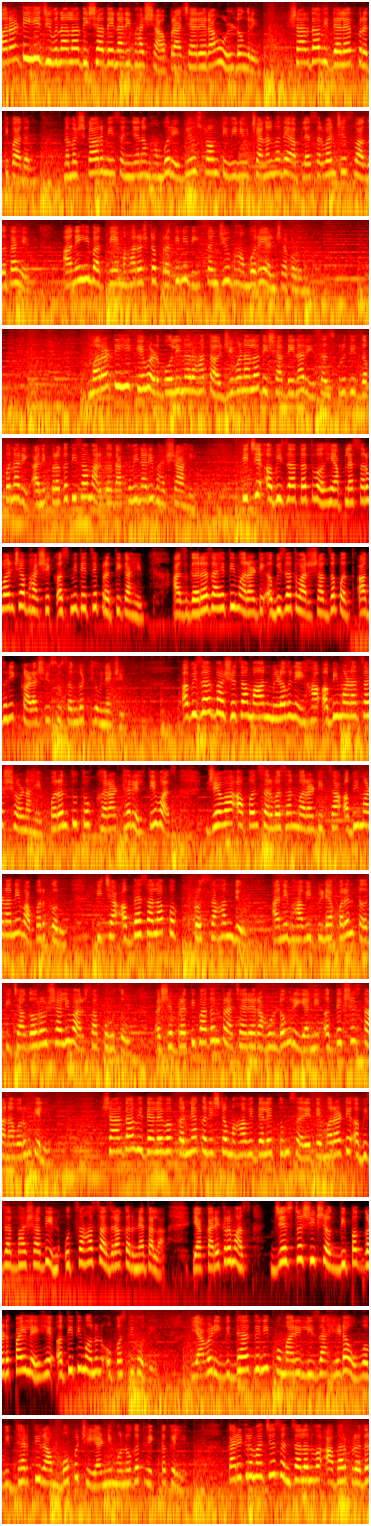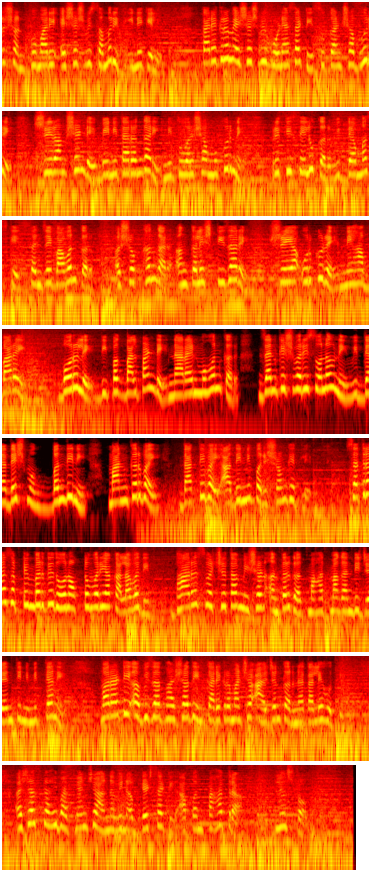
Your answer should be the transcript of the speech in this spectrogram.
मराठी ही जीवनाला दिशा देणारी भाषा प्राचार्य राहुल डोंगरे. शारदा विद्यालयात प्रतिपादन. नमस्कार मी Sanjana Bhambore blue storm TV news चॅनलमध्ये आपल्या सर्वांचे स्वागत आहे. आणि ही बातमी आहे महाराष्ट्र प्रतिनिधी संजीव भांबोरे यांच्याकडून. मराठी ही केवळ बोली न राहता जीवनाला दिशा देणारी संस्कृती जपणारी आणि प्रगतीचा मार्ग दाखविणारी भाषा आहे. तिचे अभिजातत्व हे आपल्या सर्वांच्या भाषिक अस्मितेचे प्रतीक आहे. आज गरज आहे ती मराठी अभिजात वारसा जपत आधुनिक काळाशी सुसंगत ठेवण्याची. अभिजात भाषेचा मान मिळवणे हा अभिमानाचा क्षण आहे परंतु तो खरा ठरेल तेव्हाच. जेव्हा आपण सर्वजण मराठीचा अभिमानाने वापर करू तिच्या अभ्यासाला प- प्रोत्साहन देऊ आणि भावी पिढ्यापर्यंत तिच्या गौरवशाली वारसा पोहोचवू असे प्रतिपादन प्राचार्य राहुल डोंगरे यांनी अध्यक्षस्थानावरून केले. शारदा विद्यालय व कन्या कनिष्ठ महाविद्यालय तुमसर येथे मराठी अभिजात भाषा दिन उत्साहात साजरा करण्यात आला. या कार्यक्रमास ज्येष्ठ शिक्षक दीपक गडपायले हे अतिथी म्हणून उपस्थित होते. यावेळी विद्यार्थिनी कुमारी लिझा हेडाऊ व विद्यार्थी राम बोपचे यांनी मनोगत व्यक्त केले. कार्यक्रमाचे संचालन व आभार प्रदर्शन कुमारी यशस्वी समरित हिने केले. कार्यक्रम यशस्वी होण्यासाठी सुकांक्षा भुरे श्रीराम शेंडे बेनिता रंगारी नितुवर्षा मुकुर्ने प्रीती सेलुकर विद्या मस्के संजय बावनकर अशोक खंगार अंकलेश तिजारे श्रेया उरकुरे नेहा बारे बोरले दीपक बालपांडे नारायण मोहनकर जानकेश्वरी सोनवणे विद्या देशमुख बंदिनी मानकरबाई दातेबाई आदींनी परिश्रम घेतले. सतरा सप्टेंबर ते दोन ऑक्टोबर या कालावधीत भारत स्वच्छता मिशन अंतर्गत महात्मा गांधी जयंती निमित्ताने मराठी अभिजात भाषा दिन कार्यक्रमाचे आयोजन करण्यात आले होते. अशाच काही बातम्यांच्या नवीन अपडेटसाठी आपण पाहत राहा. News storm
